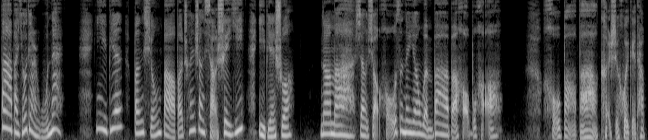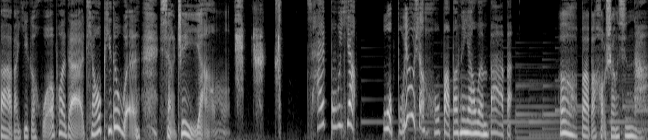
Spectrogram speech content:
爸爸有点无奈，一边帮熊宝宝穿上小睡衣，一边说。那么，像小猴子那样吻爸爸好不好？猴宝宝可是会给他爸爸一个活泼的、调皮的吻，像这样。才不要！我不要像猴宝宝那样吻爸爸。哦，爸爸好伤心呐！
